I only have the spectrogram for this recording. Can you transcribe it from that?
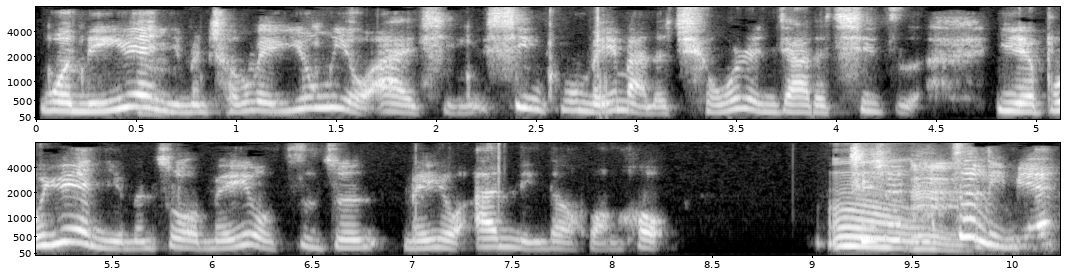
我宁愿你们成为拥有爱情、幸福美满的穷人家的妻子，也不愿你们做没有自尊、没有安宁的皇后。”其实这里面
